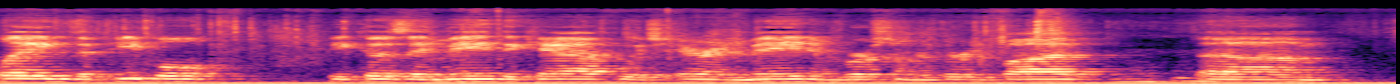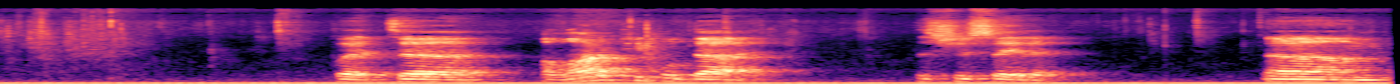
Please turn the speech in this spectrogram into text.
plagued the people because they made the calf which Aaron made in verse number 35. Um, but uh, a lot of people died. Let's just say that. Um,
